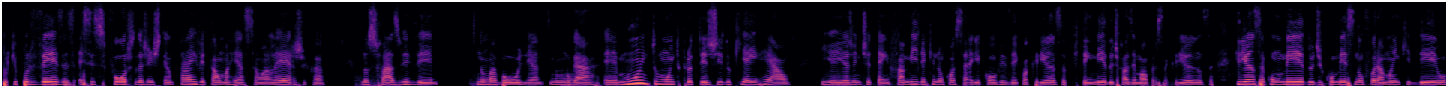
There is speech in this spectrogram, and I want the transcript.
porque por vezes esse esforço da gente tentar evitar uma reação alérgica nos faz viver numa bolha, num lugar é, muito, muito protegido que é irreal. E aí a gente tem família que não consegue conviver com a criança porque tem medo de fazer mal para essa criança, criança com medo de comer se não for a mãe que deu.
